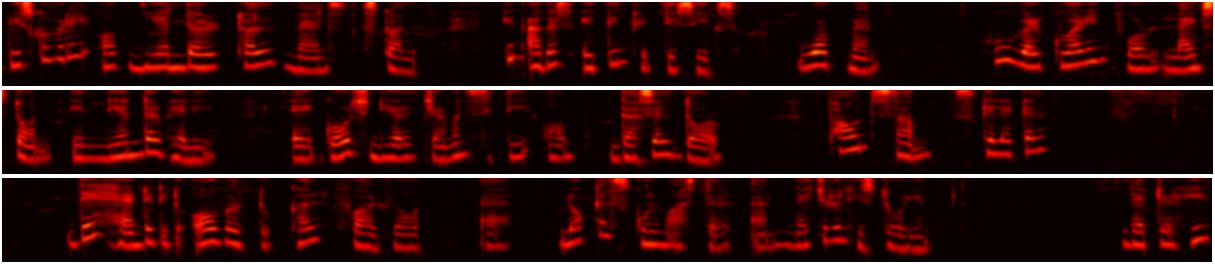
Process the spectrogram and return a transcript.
Discovery of Neanderthal man's skull. In August 1856, workmen who were quarrying for limestone in Neander Valley, a gorge near German city of Dusseldorf, found some skeletal. They handed it over to Carl Fuhlrott, a local schoolmaster and natural historian. Later, he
